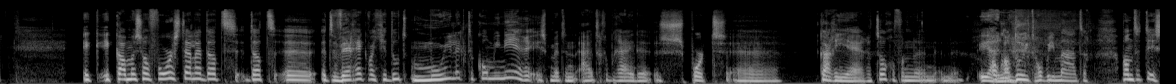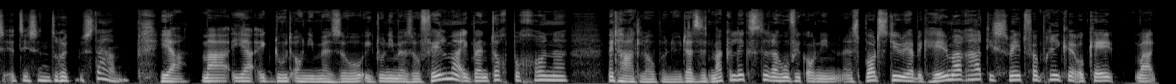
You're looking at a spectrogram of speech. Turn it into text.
ik, ik kan me zo voorstellen dat, dat eh, het werk wat je doet... moeilijk te combineren is met een uitgebreide sport... eh, carrière, toch? Of een, een, een- Ja, ook al doe je het hobbymatig. Want het is, het is een druk bestaan. Ja, maar ja, ik doe het ook niet meer zo. Ik doe niet meer zoveel, maar ik ben toch begonnen met hardlopen nu. Dat is het makkelijkste. Daar hoef ik ook niet. Een sportstudio heb ik helemaal gehad, die zweetfabrieken. Oké, maar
